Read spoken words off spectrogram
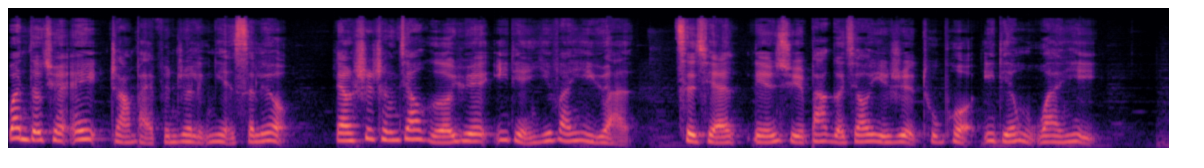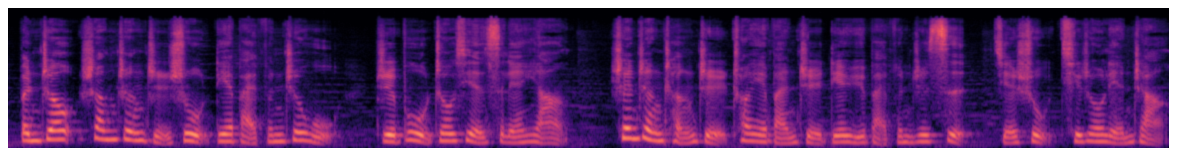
万德全 A 涨百分之零点四六，两市成交额约一点一万亿元，此前连续八个交易日突破一点五万亿。本周上证指数跌百分之五，止步周线四连阳；深证成指、创业板指跌逾百分之四，结束七周连涨。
